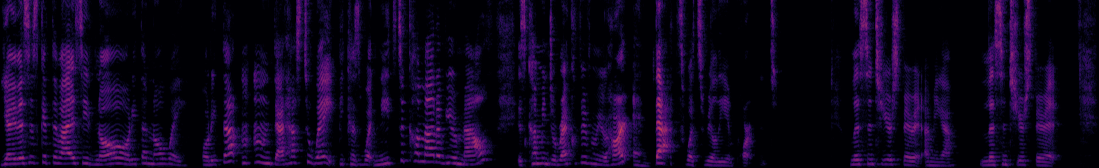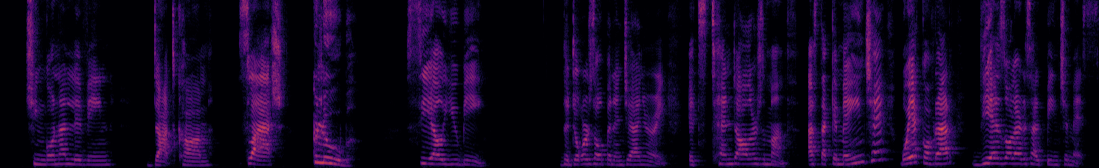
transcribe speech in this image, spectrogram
Y hay veces que te va a decir, no, ahorita no, güey. Ahorita, mm -mm, that has to wait because what needs to come out of your mouth is coming directly from your heart, and that's what's really important. Listen to your spirit, amiga. Listen to your spirit. Chingonaliving.com slash club. C L U B. The doors open in January. It's $10 a month. Hasta que me hinche, voy a cobrar 10 dólares al pinche mes.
